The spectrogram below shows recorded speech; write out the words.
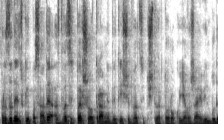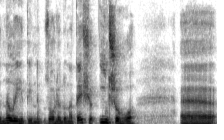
президентської посади, а з 21 травня 2024 року, я вважаю, він буде нелегітимним з огляду на те, що іншого е,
